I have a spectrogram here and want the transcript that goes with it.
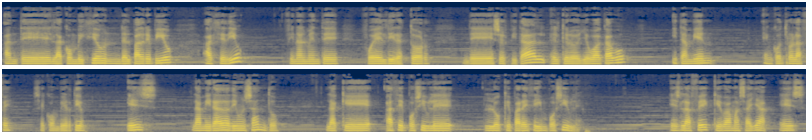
ante la convicción del Padre Pío, accedió. Finalmente fue el director de ese hospital el que lo llevó a cabo y también encontró la fe, se convirtió. Es la mirada de un santo la que hace posible lo que parece imposible. Es la fe que va más allá, es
